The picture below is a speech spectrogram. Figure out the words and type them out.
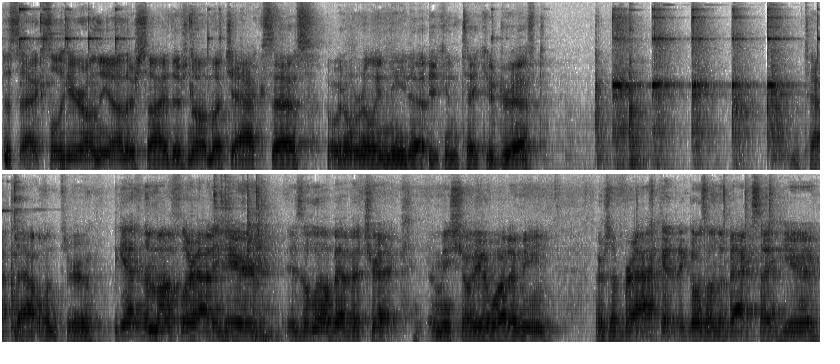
This axle here on the other side, there's not much access, but we don't really need it. You can take your drift and tap that one through. Getting the muffler out of here is a little bit of a trick. Let me show you what I mean. There's a bracket that goes on the back side here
